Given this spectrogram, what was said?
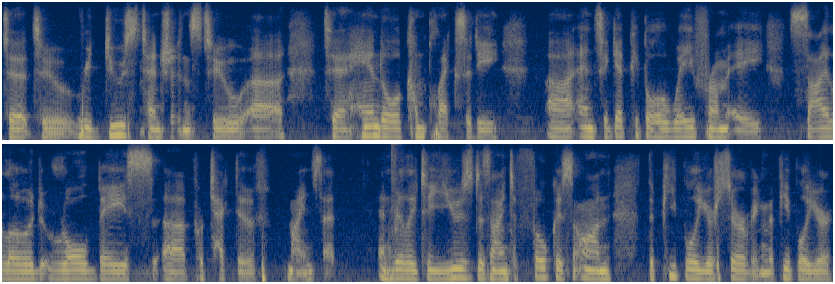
to to reduce tensions, to uh, to handle complexity, uh, and to get people away from a siloed, role based, uh, protective mindset. And really to use design to focus on the people you're serving, the people you're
